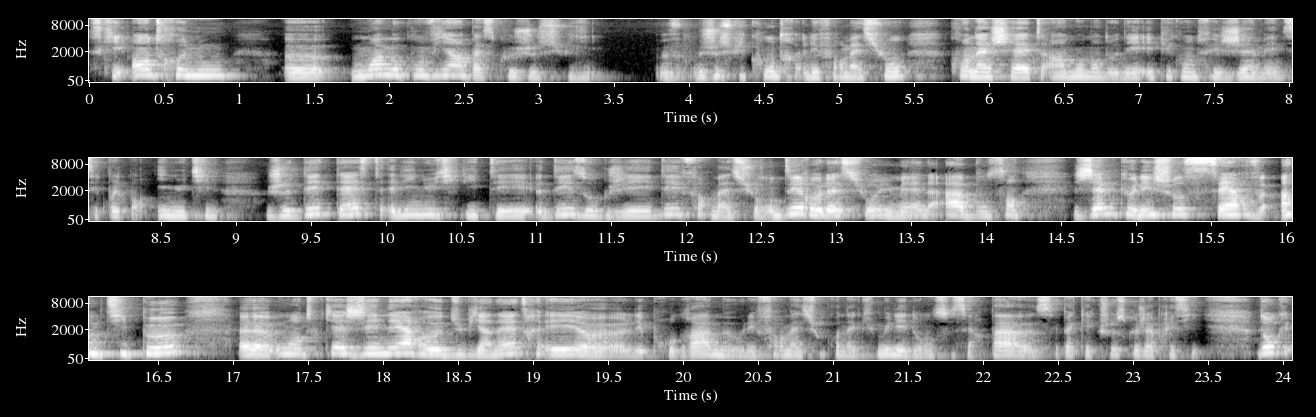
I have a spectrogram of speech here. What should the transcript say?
ce qui entre nous, euh, moi me convient parce que je suis je suis contre les formations qu'on achète à un moment donné et puis qu'on ne fait jamais. C'est complètement inutile. Je déteste l'inutilité des objets, des formations, des relations humaines. Ah bon sang, j'aime que les choses servent un petit peu euh, ou en tout cas génèrent euh, du bien-être et euh, les programmes ou les formations qu'on accumule et dont on ne se sert pas, c'est pas quelque chose que j'apprécie. Donc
